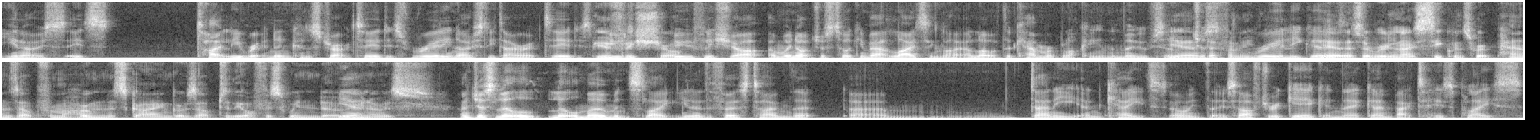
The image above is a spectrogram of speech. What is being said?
you know it's it's tightly written and constructed. It's really nicely directed. It's Beautifully beaut- shot. Beautifully shot, and we're not just talking about lighting. Like a lot of the camera blocking and the moves are Yeah, just definitely. really good. Yeah, there's a really nice sequence where it pans up from a homeless guy and goes up to the office window. Yeah. You know, it's and just little little moments like you know the first time that um, Danny and Kate I mean it's after a gig and they're going back to his place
